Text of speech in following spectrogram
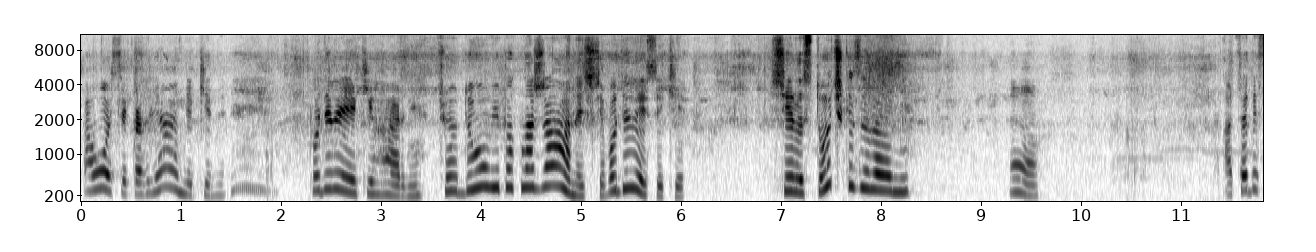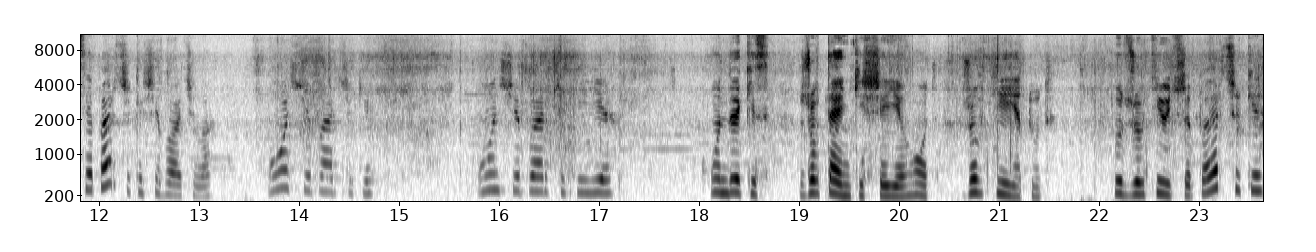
А ось яка глянь, які. Подиви, які гарні. Чудові баклажани ще. Подивись, які. Ще листочки зелені. О. А це десь я перчики ще бачила. Ось ще перчики. Вон ще перчики є. Вон якісь жовтенькі ще є. От, жовтіє тут. Тут жовтіють ще перчики.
